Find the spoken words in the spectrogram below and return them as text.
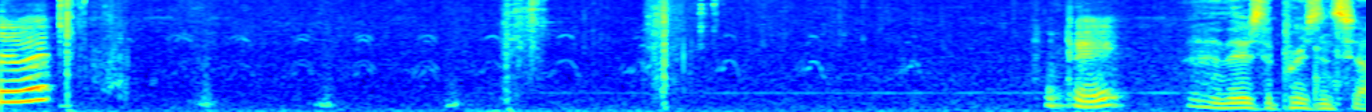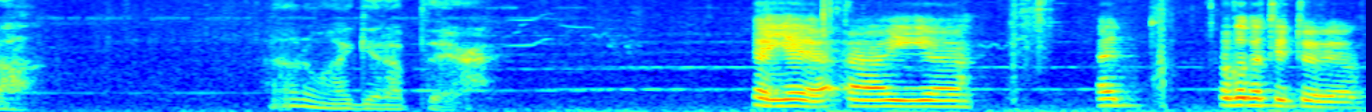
I'm sorry. Okay. Uh, there's the prison cell. How do I get up there? Yeah, yeah, I, uh, I forgot the tutorial.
